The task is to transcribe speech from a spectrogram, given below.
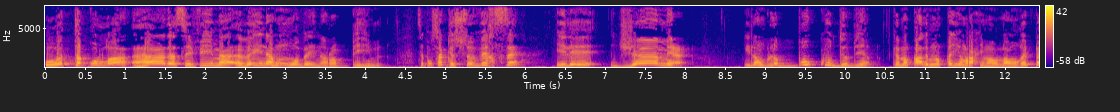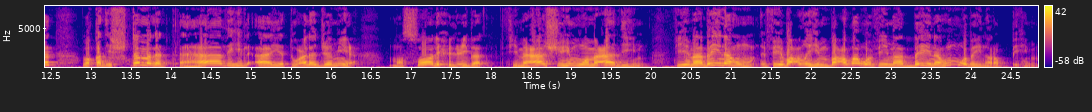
واتقوا الله هذا c'est فيما بينهم وبين ربهم c'est pour ça que ce verset il est جامع il englobe beaucoup de biens. كما قال ابن القيم رحمه الله وريبت وقد اشتملت هذه الآية على جميع مصالح العباد في معاشهم ومعادهم فيما بينهم في بعضهم بعضا وفيما بينهم وبين ربهم.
